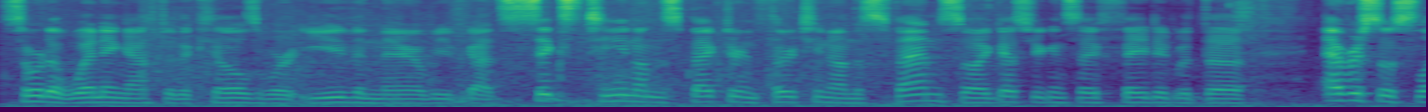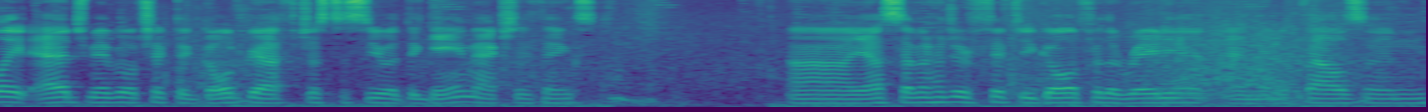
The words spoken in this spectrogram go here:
sort of winning after the kills. We're even there. We've got 16 on the Spectre and 13 on the Sven, so I guess you can say faded with the ever so slight edge. Maybe we'll check the gold graph just to see what the game actually thinks. Uh, yeah, 750 gold for the Radiant, and then 1,000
